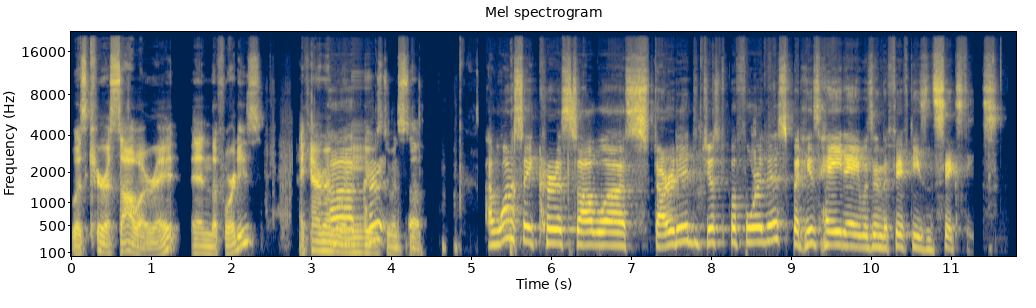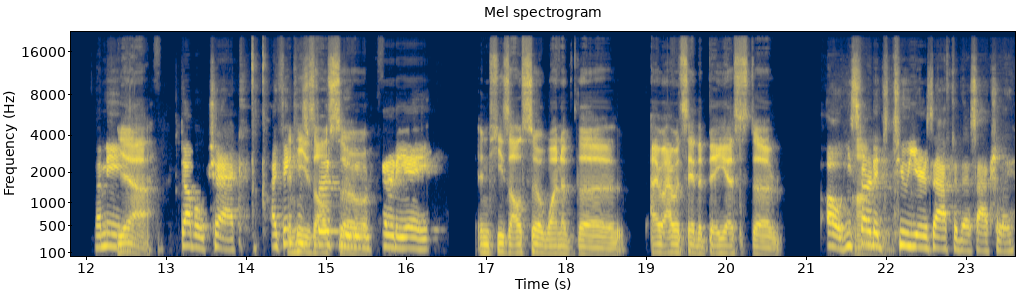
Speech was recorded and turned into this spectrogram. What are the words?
was Kurosawa, right in the 40s. I can't remember uh, when he was doing stuff. I want to say Kurosawa started just before this, but his heyday was in the 50s and 60s. Let me yeah double check. I think and his first also, movie was 38. And he's also one of the, I, I would say, the biggest. Uh, oh, he started um, two years after this, actually.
